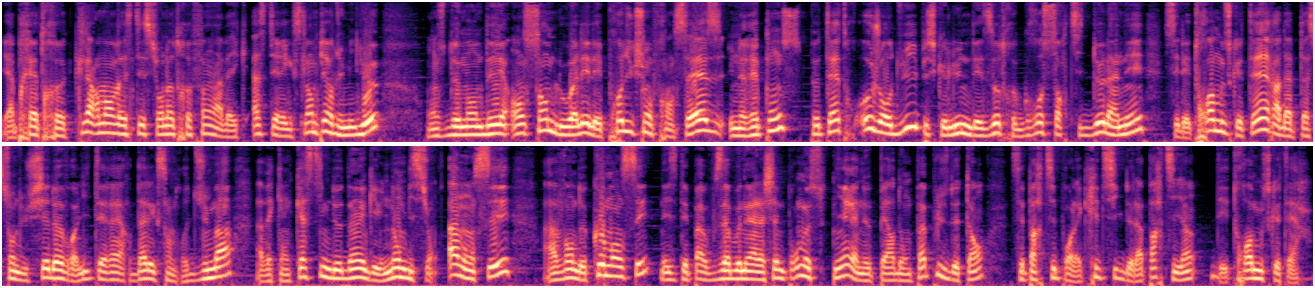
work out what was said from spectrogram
et après être clairement resté sur notre fin avec Astérix l'Empire du Milieu, on se demandait ensemble où allaient les productions françaises, une réponse peut-être aujourd'hui puisque l'une des autres grosses sorties de l'année, c'est Les Trois Mousquetaires, adaptation du chef-d'œuvre littéraire d'Alexandre Dumas, avec un casting de dingue et une ambition annoncée. Avant de commencer, n'hésitez pas à vous abonner à la chaîne pour me soutenir et ne perdons pas plus de temps, c'est parti pour la critique de la partie 1 des Trois Mousquetaires.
